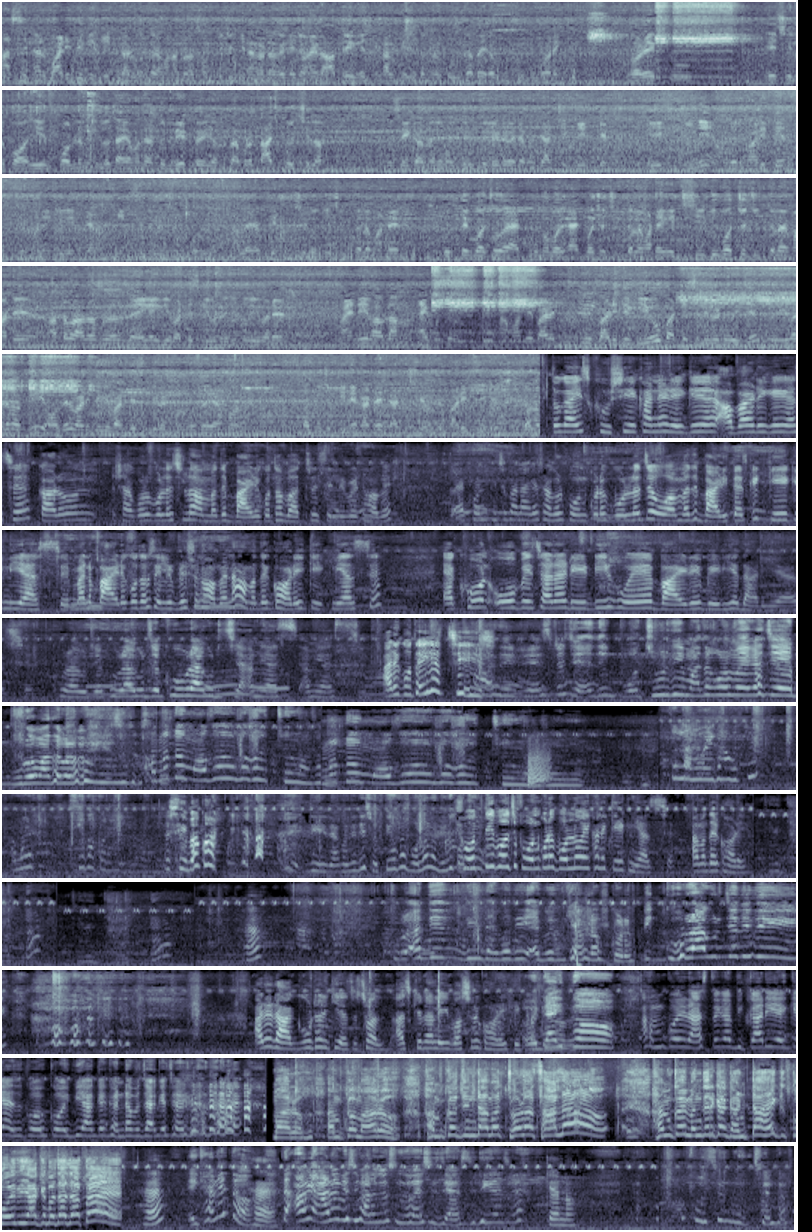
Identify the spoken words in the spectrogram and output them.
হাসিনার বাড়ি থেকে কেক কাটবো, তো এখন আমরা সব কিছু কেনাকাটা হয়ে গেছে। অনেক রাত হয়ে গেছে, কালকে যেহেতু আমরা কলকাতায় যাব ঘরে ঘরে একটু এ ছিল প্রবলেম ছিল, তাই আমাদের এত লেট হয়ে গেল। তারপরে কাজ করছিলাম, তো সেই কারণে যেন অতিরিক্ত লেট হয়ে গেছে। এখন যাচ্ছি কেক কেক কেক কিনে আমাদের বাড়িতে, ওখানে গিয়ে কেক সেলিব্রেশন করব তাহলে ছিল তো চিত্তলা মাঠে প্রত্যেক বছর এক কোনো এক বছর চিত্তলা মাঠে গেছি, দু বছর চিত্তলায় মাঠে অথবা আদার্স জায়গায় গিয়ে বার্থডে সেলিব্রেট হয়েছে। তো এবারে ফাইনালি ভাবলাম এক বছর আমাদের বাড়িতে বাড়িতে গিয়েও বার্থডে সেলিব্রেট হয়েছে। তো এবারে ভাবছি ওদের বাড়ি থেকে বার্থডে সেলিব্রেট করব। তো এখন সব কিছু কিনে কাটে যাচ্ছি ওদের বাড়ির দিকে। তো গাইস খুশি এখানে রেগে, আবার রেগে গেছে। কারণ সাগর বলেছিল আমাদের বাইরে কোথাও বার্থডে সেলিব্রেট হবে। তো এখন কিছুক্ষণ আগে সাগর ফোন করে বলল যে ও আমাদের বাড়িতে আজকে কেক নিয়ে আসছে। মানে বাইরে কোথাও সেলিব্রেশন হবে না আমাদের ঘরেই কেক নিয়ে আসছে। এখন ও বেচারা রেডি হয়ে বাইরে বেরিয়ে দাঁড়িয়ে আছে। খুব রাগ উঠছে খুব রাগ উঠছে আমি আসছি আমি আসছি। আরে কোথায় যাচ্ছিস? ড্রেসটা ছেড়ে প্রচুর দিয়ে মাথা গরম হয়ে গেছে পুরো মাথা গরম হয়ে গেছে। আমার তো মাথা ব্যথা হচ্ছে আমার তো মাথা ব্যথা হচ্ছে সেবা কর। দেখো দিদি সত্যি কথা বলো না দিদি সত্যি বলছি ফোন করে বলল এখানে কেক নিয়ে আসছে আমাদের ঘরে। হ্যাঁ? দিদি দিদি দেখো দিদি একবার ক্যামেরা অফ করো। দিদি। আরে রাগ ওঠার কি আছে? চল আজকে নাহলে এই বছরে ঘরে কেক ওইটাই তো। कोई रास्ते का भिखारी है क्या को, कोई भी आके घंटा बजा के चल जाता है मारो हमको मारो हमको जिंदा मत छोड़ो सालो हम कोई मंदिर का घंटा है कि कोई भी आके बजा जाता है হ্যাঁ এখানে তো হ্যাঁ। তা আমি আরো বেশি ভালো করে শুনতে পাচ্ছি যে আসছি ঠিক আছে কেন পছন্দ হচ্ছে না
